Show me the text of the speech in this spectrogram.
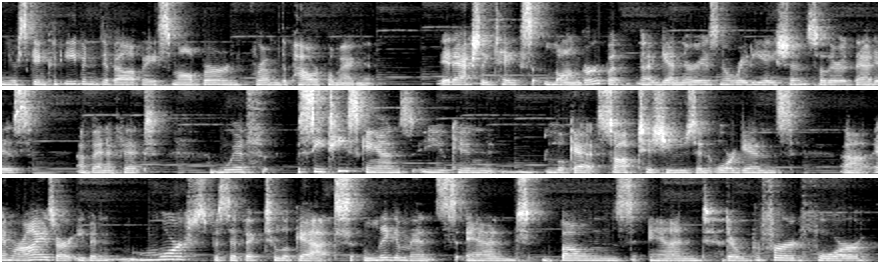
Your skin could even develop a small burn from the powerful magnet. It actually takes longer, but again, there is no radiation, so there, that is a benefit. With CT scans, you can look at soft tissues and organs. Uh, MRIs are even more specific to look at ligaments and bones, and they're preferred for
